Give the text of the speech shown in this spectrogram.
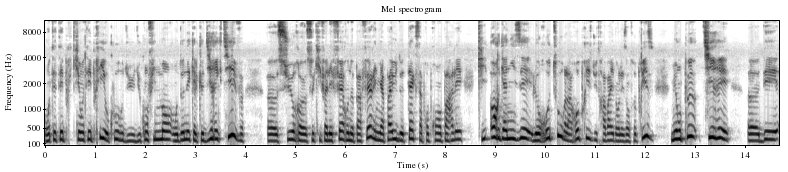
ont été, qui ont été pris au cours du, confinement, ont donné quelques directives euh, sur euh, ce qu'il fallait faire ou ne pas faire. Il n'y a pas eu de texte à proprement parler qui organisait le retour, la reprise du travail dans les entreprises, mais on peut tirer des,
